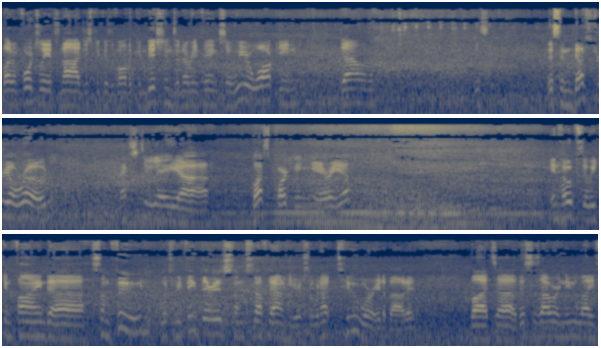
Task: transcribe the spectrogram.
but unfortunately it's not just because of all the conditions and everything. So we are walking down this, this industrial road next to a uh, bus parking area in hopes that we can find uh, some food, which we think there is some stuff down here, so we're not too worried about it. But uh, this is our new life,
